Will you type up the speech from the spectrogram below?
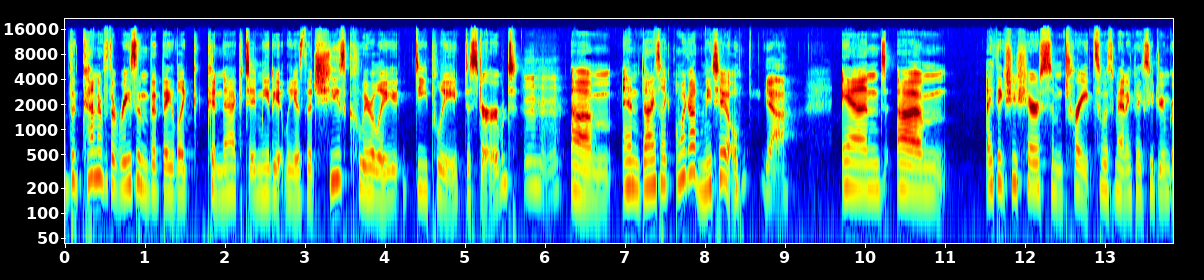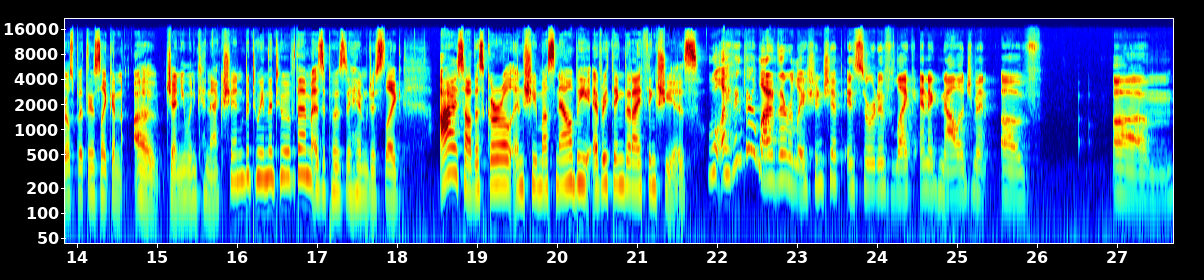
the kind of the reason that they like connect immediately is that she's clearly deeply disturbed. Um, and Donnie's like, oh my god, me too Yeah, and um I think she shares some traits with Manic Pixie Dream Girls, but there's like an, a genuine connection between the two of them, as opposed to him just like, I saw this girl and she must now be everything that I think she is. Well, I think that a lot of their relationship is sort of like an acknowledgement of um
